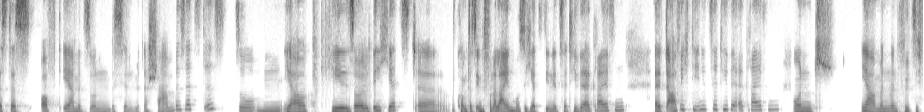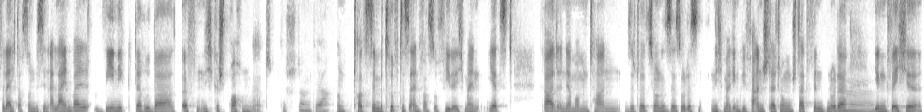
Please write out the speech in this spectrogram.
dass das oft eher mit so ein bisschen mit einer Scham besetzt ist. So, hm, ja, okay, soll ich jetzt? Äh, kommt das irgendwie von allein? Muss ich jetzt die Initiative ergreifen? Äh, darf ich die Initiative ergreifen? Und ja, man, man fühlt sich vielleicht auch so ein bisschen allein, weil wenig darüber öffentlich gesprochen wird. Das stimmt, ja. Und trotzdem betrifft es einfach so viele. Ich meine, jetzt gerade in der momentanen Situation ist es ja so, dass nicht mal irgendwie Veranstaltungen stattfinden oder mhm. irgendwelche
